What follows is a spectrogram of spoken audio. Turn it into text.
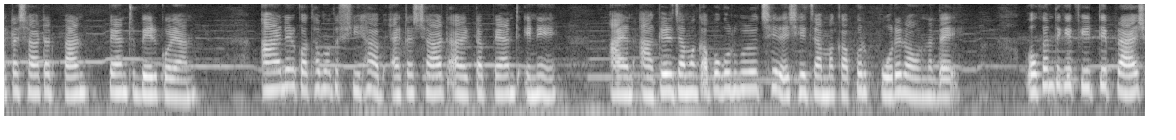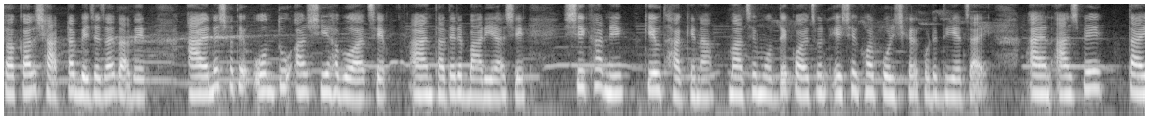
একটা শার্ট আর প্যান্ট প্যান্ট বের করে আন। আয়নের কথা মতো শিহাব একটা শার্ট আর একটা প্যান্ট এনে আয়ন আগের জামা কাপড়গুলো ছেড়ে সে জামা কাপড় পরে রওনা দেয়। ওখান থেকে ফিরতে প্রায় সকাল সাতটা বেজে যায় তাদের। আয়নের সাথে অন্তু আর শিহাবও আছে। আয়ন তাদের বাড়ি আসে। সেখানে কেউ থাকে না। মাঝে মধ্যে কয়েকজন এসে ঘর পরিষ্কার করে দিয়ে যায়। আয়ন আসবে, তাই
